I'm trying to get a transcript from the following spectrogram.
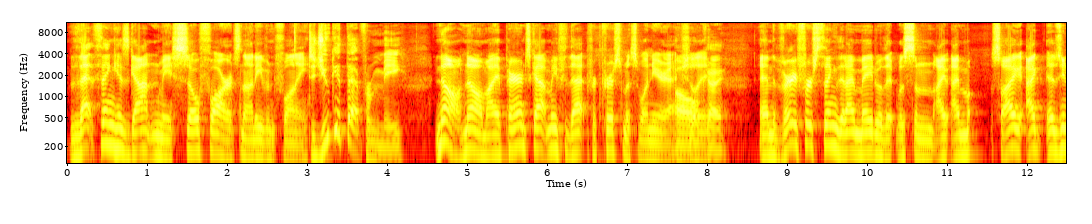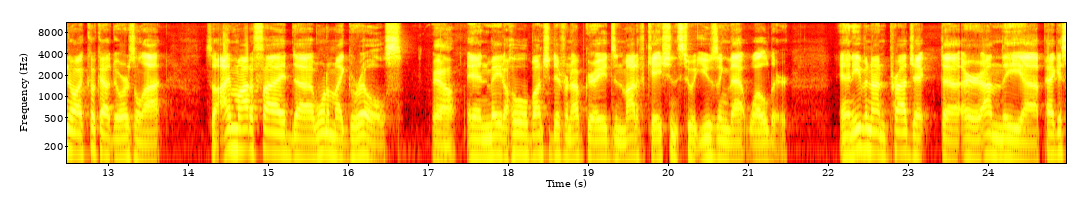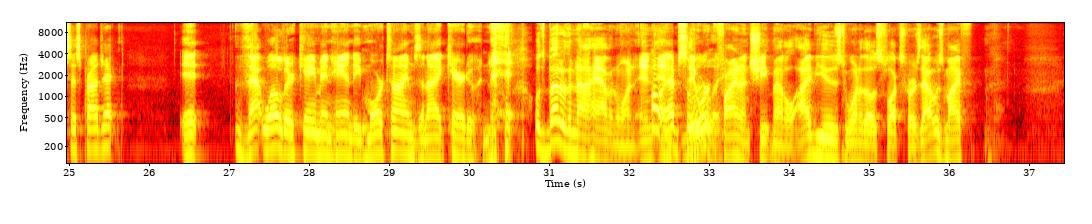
That thing has gotten me so far; it's not even funny. Did you get that from me? No, no, my parents got me for that for Christmas one year actually. Oh, okay. And the very first thing that I made with it was some. I, I'm so I, I, as you know, I cook outdoors a lot. So I modified uh, one of my grills Yeah. and made a whole bunch of different upgrades and modifications to it using that welder. And even on project uh, or on the uh, Pegasus project, it that welder came in handy more times than I care to admit. Well, it's better than not having one. And, Oh, and They work fine on sheet metal. I've used one of those flux cores. That was my. f-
